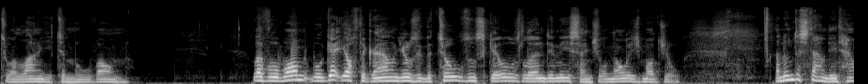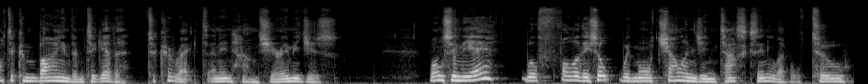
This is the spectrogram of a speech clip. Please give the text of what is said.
to allow you to move on. Level 1 will get you off the ground using the tools and skills learned in the Essential Knowledge module and understanding how to combine them together to correct and enhance your images. Once in the air, we'll follow this up with more challenging tasks in Level 2.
